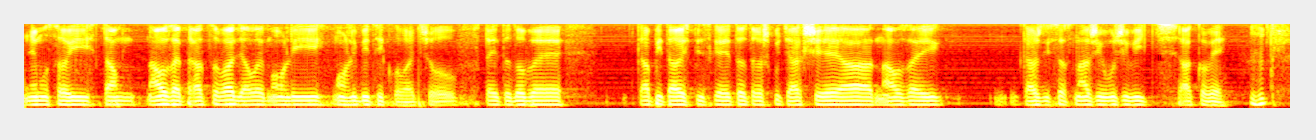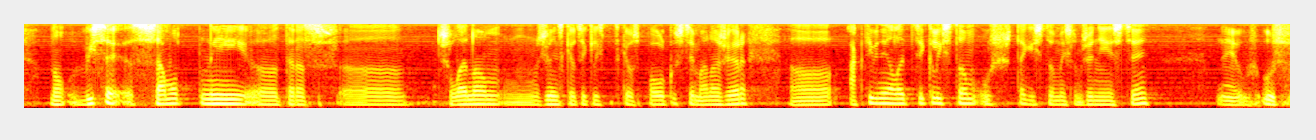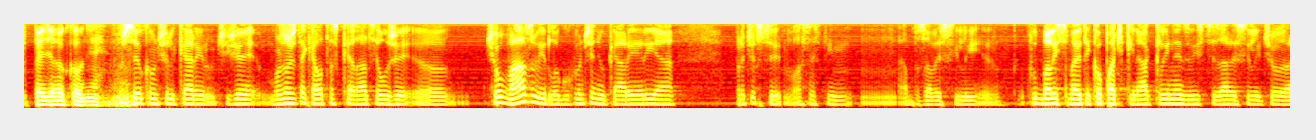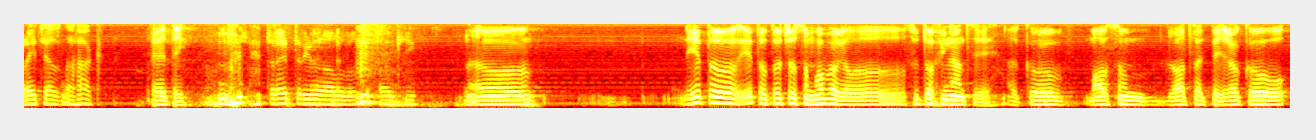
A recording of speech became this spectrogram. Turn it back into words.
nemuseli tam naozaj pracovať, ale mohli, mohli bicyklovať, čo v tejto dobe kapitalistické je to trošku ťažšie a naozaj každý sa snaží uživiť ako vie. Mhm. No, vy ste samotný teraz členom Žilinského cyklistického spolku, ste manažer. Aktívne ale cyklistom už takisto myslím, že nie ste. Nie, už, už 5 rokov nie. Už ste ukončili kariéru. Čiže možno, že taká otázka na celo, že e, čo vás viedlo k ukončeniu kariéry a prečo ste vlastne s tým mm, alebo zavesili? Futbalisti majú tie kopačky na klinec, vy ste zavesili čo, reťaz na hák? Tretri. Tretri, no, alebo topánky. No, je to, je to to, čo som hovoril, sú to financie. Ako mal som 25 rokov,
